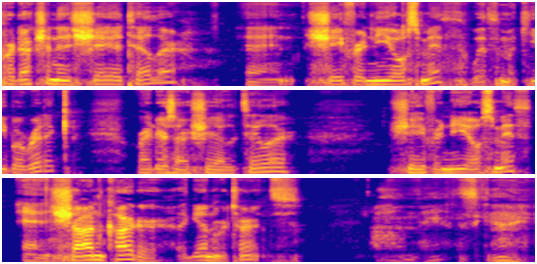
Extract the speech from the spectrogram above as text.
production is Shea Taylor and Shaffer Ne-Yo Smith with Makeba Riddick. Writers are Shea Taylor, Shaffer Ne-Yo Smith, and Shawn Carter again returns. Oh man, this guy.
